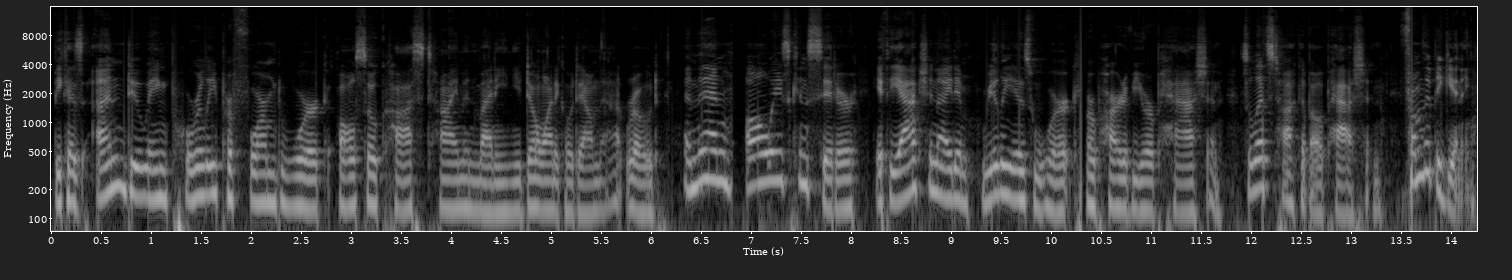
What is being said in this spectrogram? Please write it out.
because undoing poorly performed work also costs time and money, and you don't want to go down that road. And then always consider if the action item really is work or part of your passion. So let's talk about passion. From the beginning,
